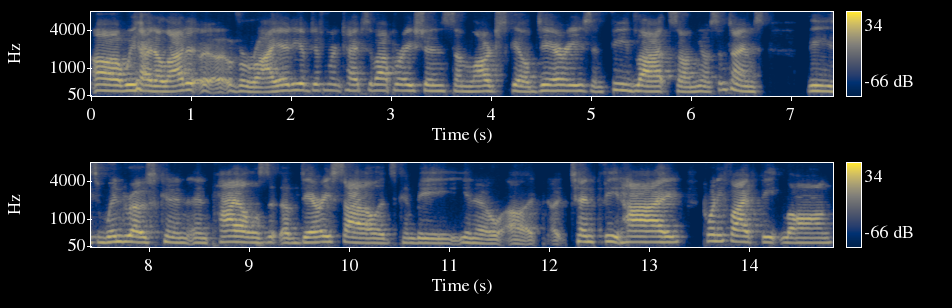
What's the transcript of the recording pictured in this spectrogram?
Uh, we had a lot of a variety of different types of operations, some large scale dairies and feedlots. Um, you know, sometimes these windrows can and piles of dairy solids can be, you know, uh, 10 feet high, 25 feet long.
